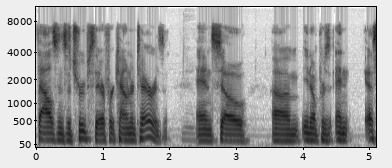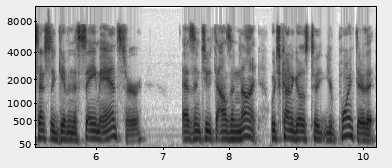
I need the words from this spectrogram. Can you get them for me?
thousands of troops there for counterterrorism. And so, um, you know, pres- and essentially given the same answer as in 2009, which kind of goes to your point there that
